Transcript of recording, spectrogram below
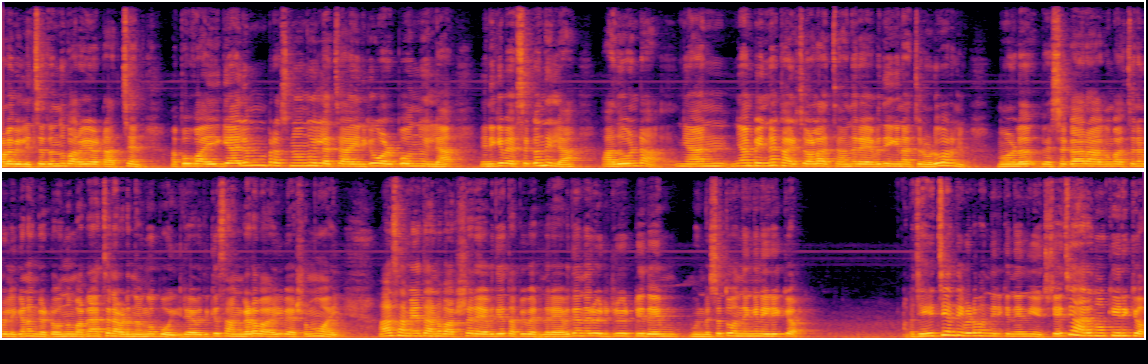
മോളെ വിളിച്ചതെന്ന് പറയൂ കേട്ടോ അച്ഛൻ. അപ്പോൾ വൈകിയാലും പ്രശ്നമൊന്നുമില്ല അച്ഛാ. എനിക്ക് കുഴപ്പമൊന്നുമില്ല. എനിക്ക് വിശക്കുന്നില്ല. അതുകൊണ്ടാണ് ഞാൻ ഞാൻ പിന്നെ കഴിച്ചോളാം അച്ഛാ എന്ന് രേവതി ഇങ്ങനെ അച്ഛനോട് പറഞ്ഞു. മോൾ വിശക്കാറാകുമ്പോൾ അച്ഛനെ വിളിക്കണം കേട്ടോ എന്നും പറഞ്ഞ് അച്ഛൻ അവിടെ നിന്ന് പോയി. രേവതിക്ക് സങ്കടമായി വിഷമമായി. ആ സമയത്താണ് വർഷ രേവതിയെ തപ്പി വരുന്നത്. രേവതി എന്നൊരു ഉരുട്ടി ഉരുട്ടി ഇതേ മുൻവശത്ത് വന്നിങ്ങനെ ഇരിക്കുക അപ്പോൾ ചേച്ചി എന്താ ഇവിടെ വന്നിരിക്കുന്നതെന്ന് ചോദിച്ചു. ചേച്ചി ആരെ നോക്കിയിരിക്കുക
